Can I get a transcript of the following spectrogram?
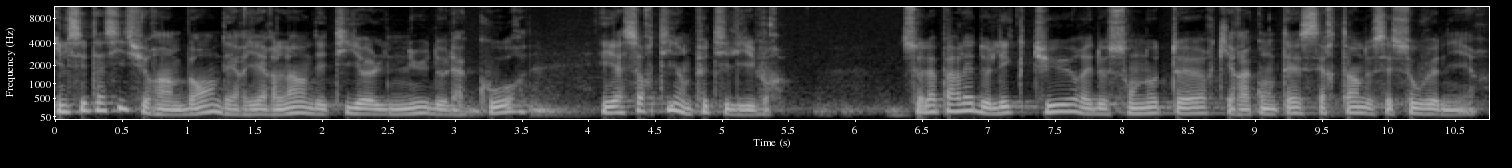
Il s'est assis sur un banc derrière l'un des tilleuls nus de la cour et a sorti un petit livre. Cela parlait de lecture et de son auteur qui racontait certains de ses souvenirs.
